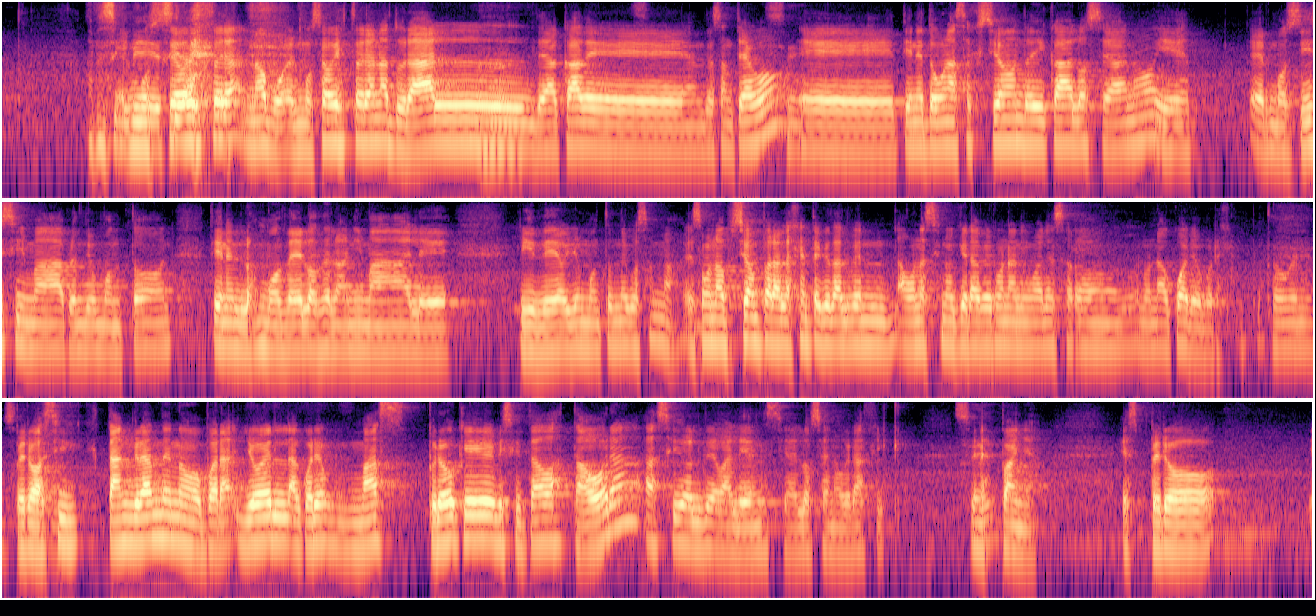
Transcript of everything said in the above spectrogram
El museo, de historia, no, pues, el museo de Historia Natural de acá de, de Santiago Sí. eh, tiene toda una sección dedicada al océano y es hermosísima, aprendí un montón. Tienen los modelos de los animales, video y un montón de cosas más. Es una opción para la gente que tal vez aún así no quiera ver un animal encerrado en un acuario, por ejemplo. Pero así tan grande no. Para, yo el acuario más pro que he visitado hasta ahora ha sido el de Valencia, el Oceanographic, Sí. en España. Espero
